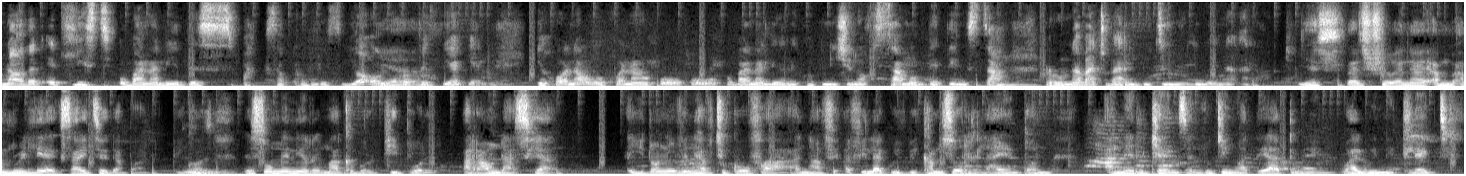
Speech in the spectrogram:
now that at least o bana le this spark sa prophecy your own Yeah. prophecy again ke gona o kgonang go bana le recognition of some of the things tsa rona batho ba re dutseng le wena around Yes, that's true, and I, I'm I'm really excited about it because there's so many remarkable people around us here. You don't even have to go far, and I feel like we've become so reliant on Americans and looking what they are doing while we neglect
